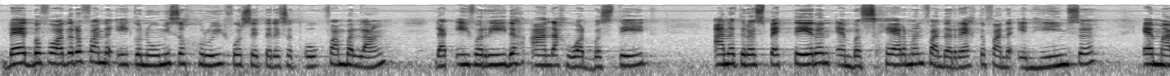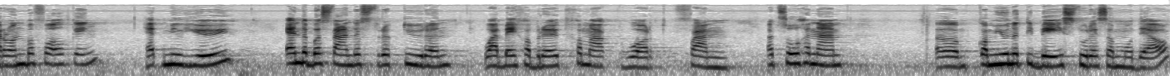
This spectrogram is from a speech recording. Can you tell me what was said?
Bij het bevorderen van de economische groei, voorzitter, is het ook van belang dat evenredig aandacht wordt besteed aan het respecteren en beschermen van de rechten van de inheemse en Maronbevolking, het milieu en de bestaande structuren waarbij gebruik gemaakt wordt van het zogenaamd um, community-based tourism model,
